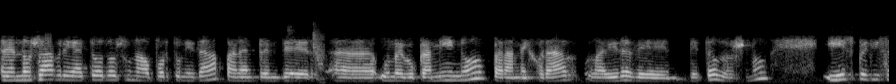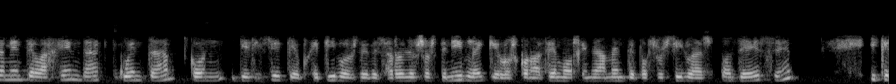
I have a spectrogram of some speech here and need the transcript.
eh, nos abre a todos una oportunidad para emprender eh, un nuevo camino para mejorar la vida de, de, todos, ¿no? Y es precisamente la agenda que cuenta con 17 objetivos de desarrollo sostenible, que los conocemos generalmente por sus siglas ODS, y que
